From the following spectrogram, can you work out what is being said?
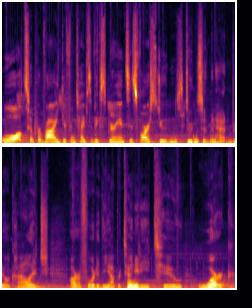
all to provide different types of experiences for our students. Students at Manhattanville College are afforded the opportunity to work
